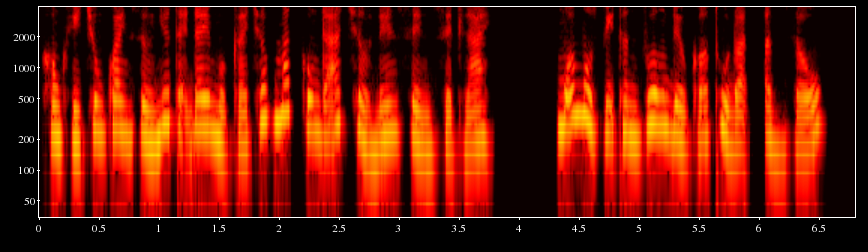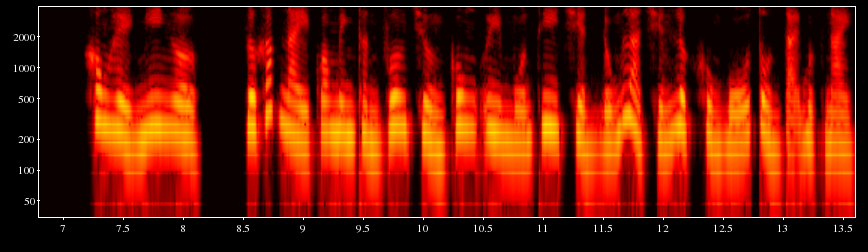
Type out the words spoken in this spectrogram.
Không khí chung quanh dường như tại đây một cái chớp mắt cũng đã trở nên sền sệt lai. Mỗi một vị thần vương đều có thủ đoạn ẩn giấu. Không hề nghi ngờ, giờ khắc này Quang Minh Thần Vương Trường Cung Uy muốn thi triển đúng là chiến lực khủng bố tồn tại bực này.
